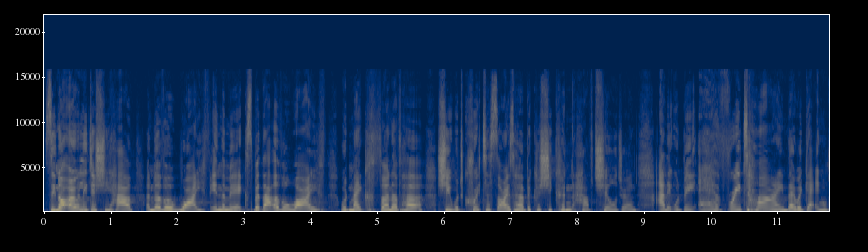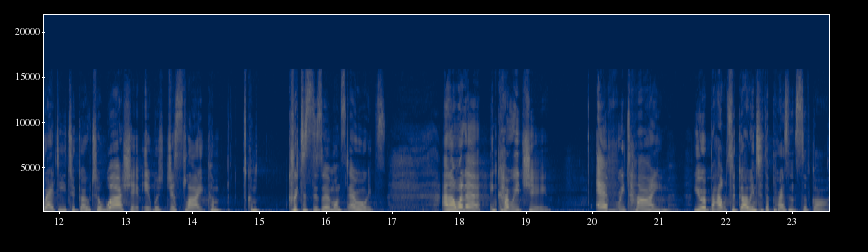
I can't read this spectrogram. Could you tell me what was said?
See, not only does she have another wife in the mix, but that other wife would make fun of her. She would criticize her because she couldn't have children. And it would be every time they were getting ready to go to worship, it was just like com- com- criticism on steroids. And I want to encourage you every time you're about to go into the presence of God,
